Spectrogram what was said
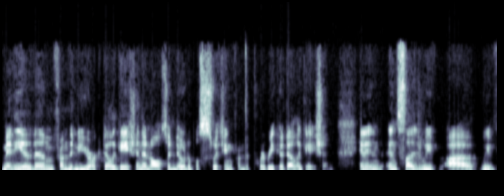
many of them from the New York delegation and also notable switching from the Puerto Rico delegation. And in, in Sludge, we've, uh, we've,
